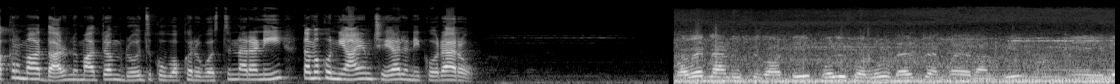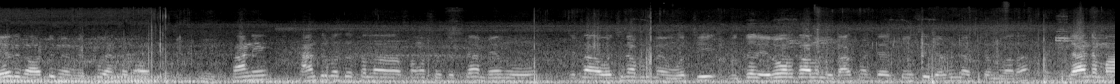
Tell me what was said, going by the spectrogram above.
అక్రమదారులు మాత్రం రోజుకు ఒకరు వస్తున్నారని తమకు న్యాయం చేయాలని కోరారు. ప్రైవేట్ ల్యాండ్ ఇష్యూ కాబట్టి పోలీసు వాళ్ళు డైరెక్ట్ ఎంటర్ అయ్యడానికి లేదు కాబట్టి మేము ఎక్కువ ఎంటర్ కావచ్చు కానీ శాంతి భద్రతల సమస్య దృష్ట్యా మేము ఇట్లా వచ్చినప్పుడు మేము వచ్చి ఇద్దరు ఇరవై వర్గాలను డాక్యుమెంట్ చూసి రెవెన్యూ అసిస్టెంట్ ద్వారా లేదంటే మా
